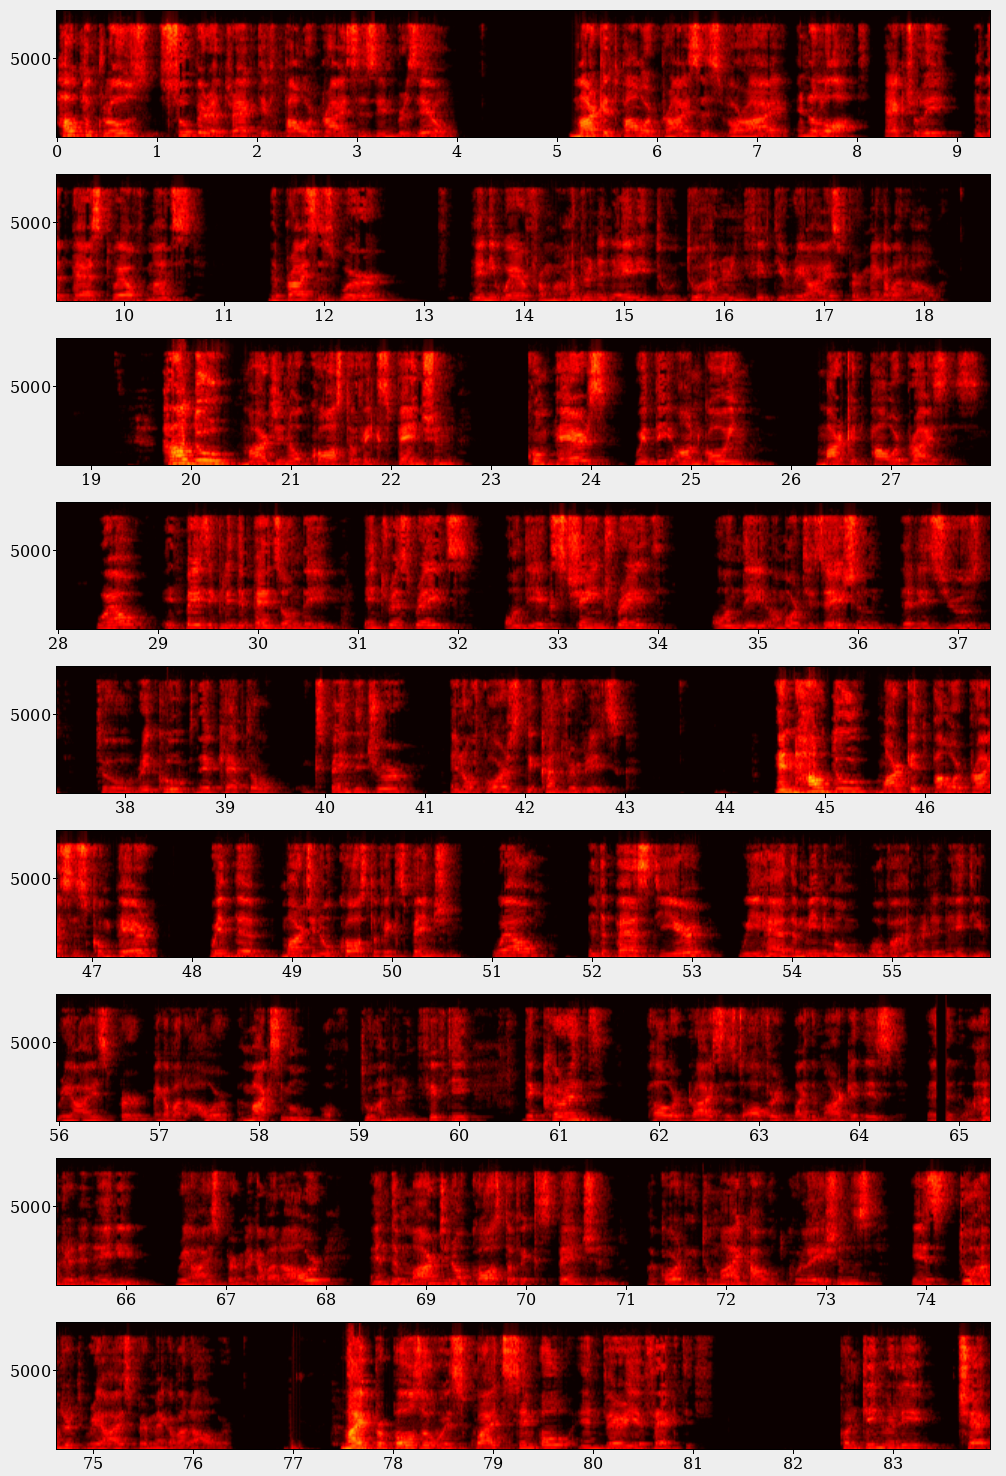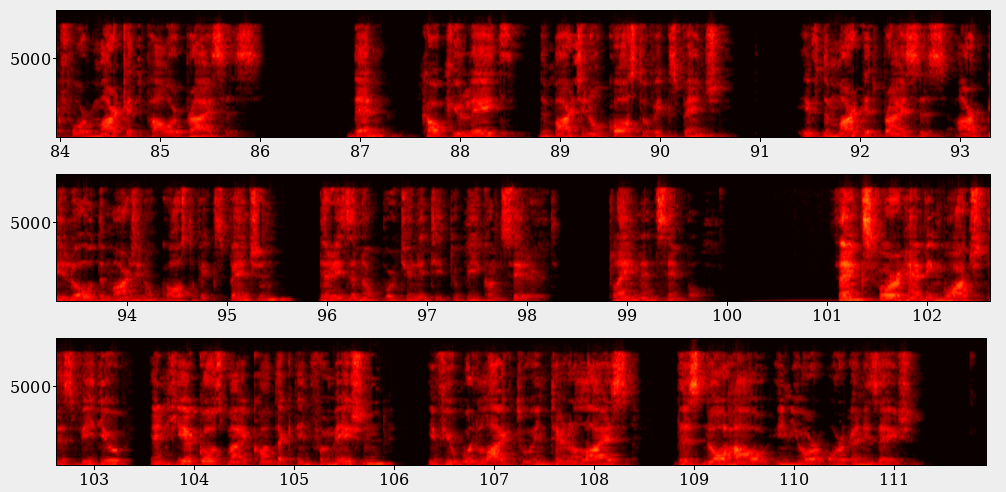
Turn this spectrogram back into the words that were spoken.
How to close super attractive power prices in Brazil? Market power prices vary and a lot. Actually, in the past 12 months, the prices were anywhere from 180 to 250 reais per megawatt hour. How do marginal cost of expansion compares with the ongoing market power prices? Well, it basically depends on the interest rates, on the exchange rate, on the amortization that is used to recoup the capital expenditure, and of course the country risk. And how do market power prices compare with the marginal cost of expansion? Well, in the past year, we had a minimum of 180 reais per megawatt hour, a maximum of 250. The current power prices offered by the market is at 180 reais per megawatt hour, and the marginal cost of expansion, according to my calculations, is 200 reais per megawatt hour. My proposal is quite simple and very effective. Continually check for market power prices. Then calculate the marginal cost of expansion. If the market prices are below the marginal cost of expansion, there is an opportunity to be considered. Plain and simple. Thanks for having watched this video and here goes my contact information if you would like to internalize this know-how in your organization.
